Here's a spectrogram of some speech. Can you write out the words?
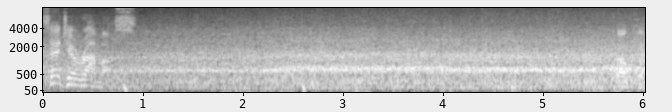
Sergio Ramos. Koke.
